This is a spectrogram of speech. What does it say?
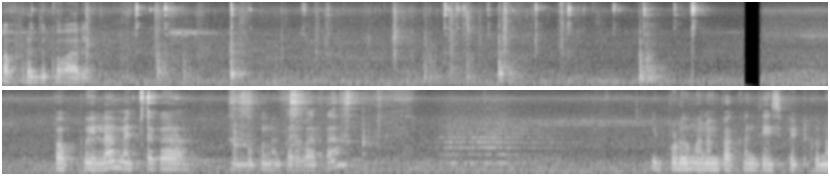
పప్పు రుద్దుకోవాలి. పప్పు ఇలా మెత్తగా రుబ్బుకున్న తర్వాత ఇప్పుడు మనం పక్కన తీసి పెట్టుకున్న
